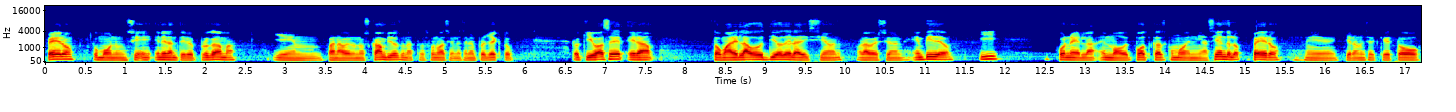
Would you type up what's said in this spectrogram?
pero como anuncié en el anterior programa, y van a haber unos cambios, unas transformaciones en el proyecto. Lo que iba a hacer era tomar el audio de la edición o la versión en video y ponerla en modo de podcast como venía haciéndolo, pero eh, quiero anunciar que todo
